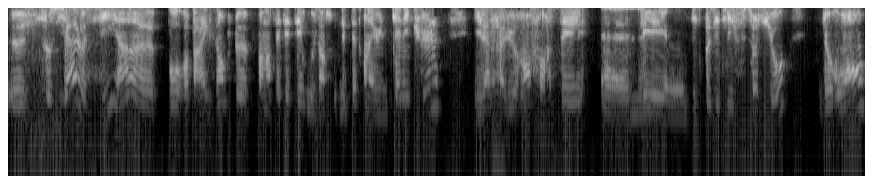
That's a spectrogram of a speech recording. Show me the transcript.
euh, sociale aussi. Hein, pour, par exemple, pendant cet été, vous vous en souvenez peut-être, on a eu une canicule. Il a fallu renforcer les dispositifs sociaux de Rouen.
